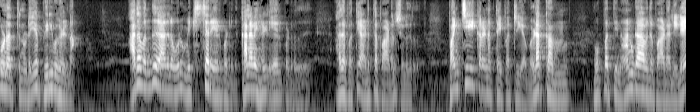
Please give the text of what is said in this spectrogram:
குணத்தினுடைய பிரிவுகள் தான் அதை வந்து அதில் ஒரு மிக்சர் ஏற்படுறது கலவைகள் ஏற்படுறது அதை பற்றி அடுத்த பாடல் சொல்கிறது பஞ்சீகரணத்தை பற்றிய விளக்கம் முப்பத்தி நான்காவது பாடலிலே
